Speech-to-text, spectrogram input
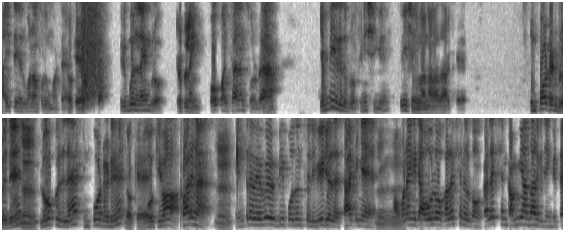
ஆயிரத்தி ஐநூறு ரூபாய் கொடுக்க மாட்டேன். Okay triple nine bro triple nine open challenge சொல்றேன். எப்படி இருக்குது ப்ரோ ஃபினிஷிங் ஃபினிஷிங்லாம் நல்லா தான் இருக்குது இம்போர்ட்டட் ப்ரோ இது. லோக்கல்ல இம்போர்ட்டடு ஓகே ஓகேவா பாருங்க. இன்டர்வியூ எப்படி போகுதுன்னு சொல்லி வீடியோல ஸ்டார்டிங். அப்பனா கிட்ட அவ்வளவு கலெக்ஷன் இருக்கும். கலெக்ஷன் கம்மியா தான் இருக்குது என்கிட்ட.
